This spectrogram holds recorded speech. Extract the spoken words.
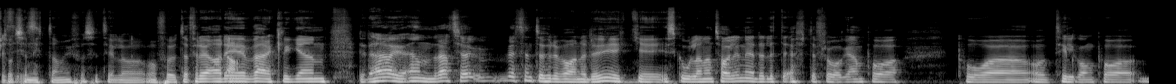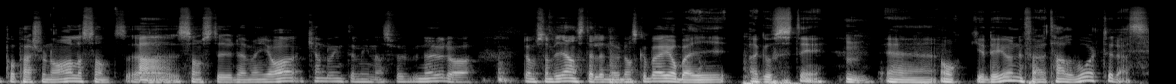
2019. Vi får se till att, få ut det. För det, ja, det är verkligen, det där har ju ändrats. Jag vet inte hur det var när du gick i skolan. Antagligen är det lite efterfrågan på på, och tillgång på, på personal och sånt ah. eh, som styr det. Men jag kan då inte minnas, för nu då, de som vi anställer nu, de ska börja jobba i augusti. Mm. Eh, och det är ungefär ett halvår till dess.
